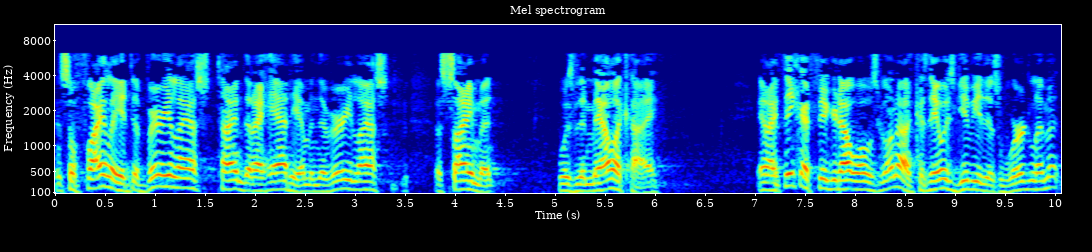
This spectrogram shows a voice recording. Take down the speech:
And so finally, at the very last time that I had him, and the very last assignment, was the Malachi. And I think I figured out what was going on because they always give you this word limit.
